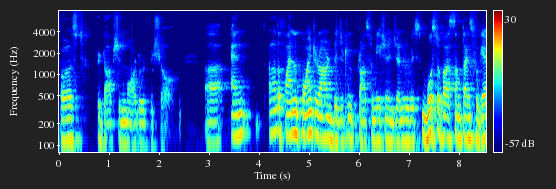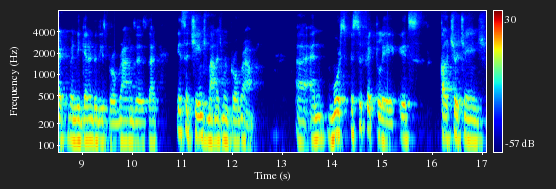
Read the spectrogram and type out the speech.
first adoption model for sure. Uh, and another final point around digital transformation in general, which most of us sometimes forget when we get into these programs, is that it's a change management program. Uh, and more specifically, it's culture change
